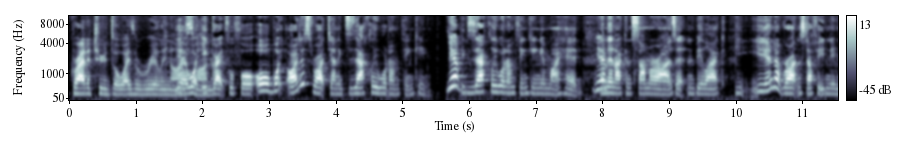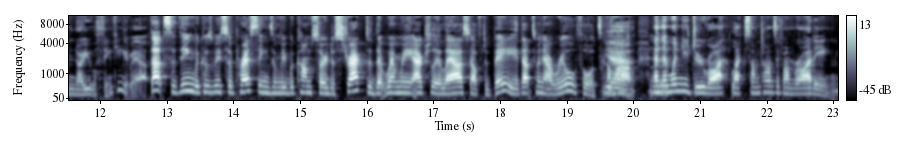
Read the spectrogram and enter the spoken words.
gratitude's always a really nice yeah, what one. you're grateful for. Or what I just write down exactly what I'm thinking. Yep. Exactly what I'm thinking in my head. Yep. And then I can summarize it and be like, you end up writing stuff that you didn't even know you were thinking about. That's the thing because we suppress things and we become so distracted that when we actually allow ourselves to be, that's when our real thoughts come up. And mm. then when you do write, like sometimes if I'm writing,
